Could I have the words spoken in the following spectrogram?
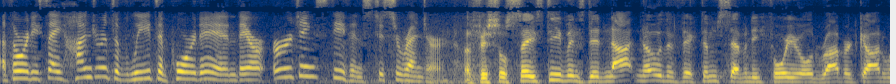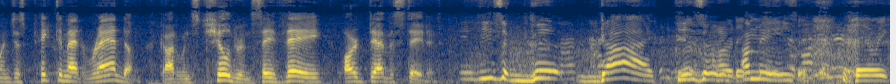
Authorities say hundreds of leads have poured in. They are urging Stephens to surrender. Officials say Stephens did not know the victim. 74 year old Robert Godwin just picked him at random. Godwin's children say they are devastated. He's a good guy. He's a, I mean, very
